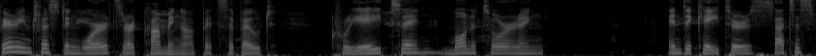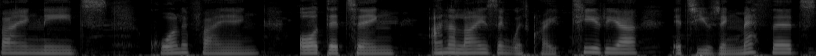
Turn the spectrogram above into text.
Very interesting words are coming up. It's about creating, monitoring, indicators, satisfying needs, qualifying, auditing, analyzing with criteria. It's using methods,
